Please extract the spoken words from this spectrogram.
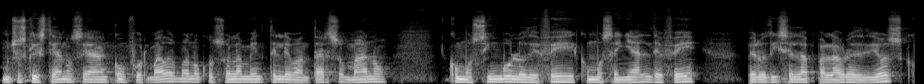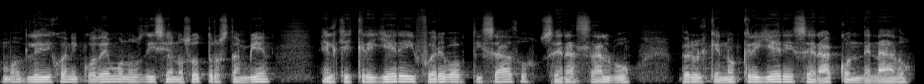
Muchos cristianos se han conformado, hermano, con solamente levantar su mano como símbolo de fe, como señal de fe. Pero dice la palabra de Dios, como le dijo a Nicodemo, nos dice a nosotros también, el que creyere y fuere bautizado será salvo, pero el que no creyere será condenado.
